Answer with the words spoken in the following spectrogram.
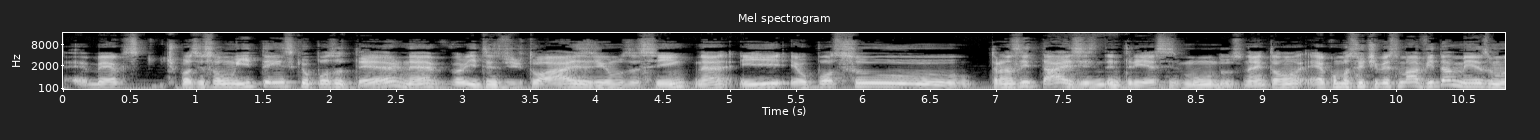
é meio, tipo assim, são itens que eu posso ter, né? Itens virtuais, digamos assim, né? E eu posso transitar esses, entre esses mundos, né? Então é como se eu tivesse uma vida mesmo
